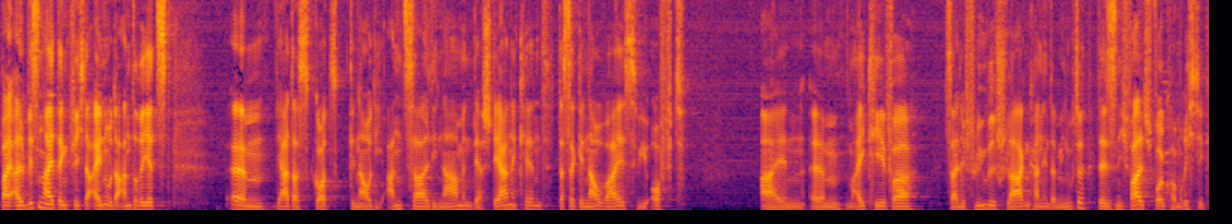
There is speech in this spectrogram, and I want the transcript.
Bei Allwissenheit denkt vielleicht der eine oder andere jetzt, ähm, ja, dass Gott genau die Anzahl, die Namen der Sterne kennt, dass er genau weiß, wie oft ein ähm, Maikäfer seine Flügel schlagen kann in der Minute. Das ist nicht falsch, vollkommen richtig.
